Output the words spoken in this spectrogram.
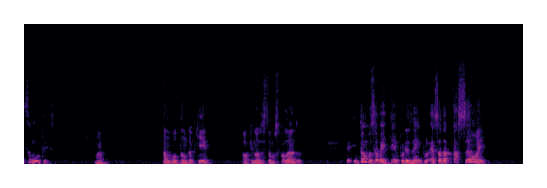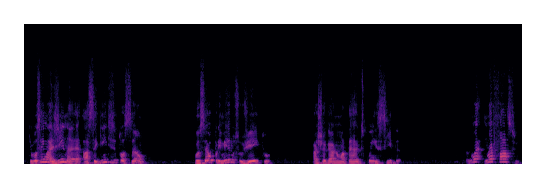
são úteis. Né? Então, voltando aqui ao que nós estamos falando, então você vai ter, por exemplo, essa adaptação aí que você imagina é a seguinte situação: você é o primeiro sujeito a chegar numa terra desconhecida. Não é, não é fácil.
